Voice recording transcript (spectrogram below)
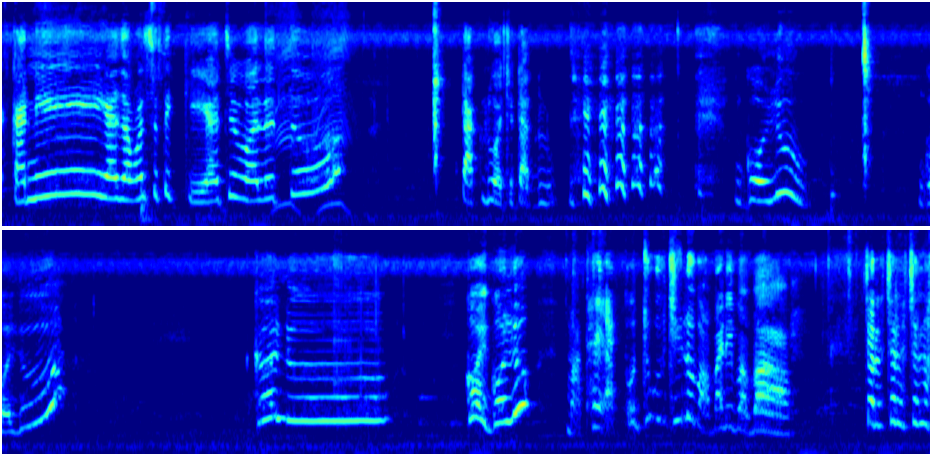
একা নেই। আজ আমার সাথে কে আছে বলো তো? টাকলু আছে, টাকলু। গোলু। গোলু? গোলু। কই গোলু? মাথায় এত চুল ছিল, বাবারে বাবা। চলো চলো চলো।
